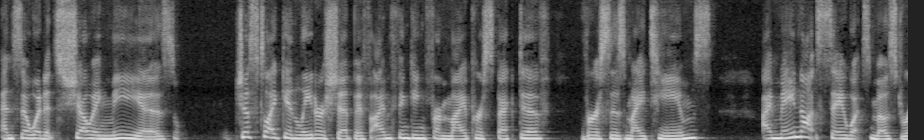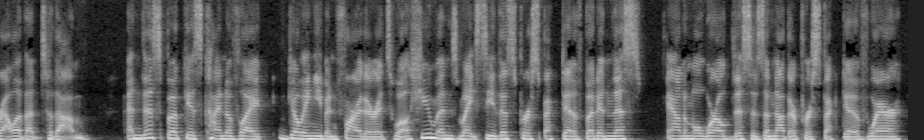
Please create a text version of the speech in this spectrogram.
And so what it's showing me is just like in leadership, if I'm thinking from my perspective versus my teams, I may not say what's most relevant to them. And this book is kind of like going even farther. It's well, humans might see this perspective, but in this animal world, this is another perspective where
